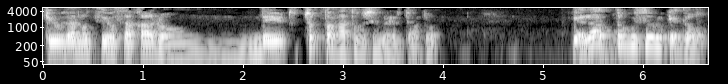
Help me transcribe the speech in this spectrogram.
球団の強さか論で言うと、ちょっとは納得してくれるってこと？いや、納得するけど、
